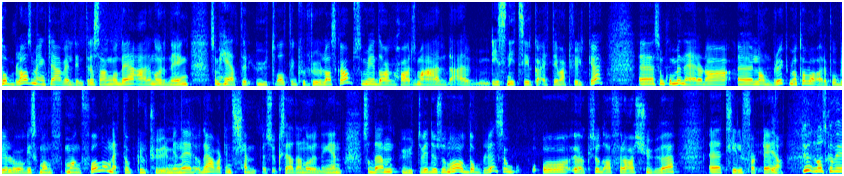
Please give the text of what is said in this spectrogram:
dobla, som egentlig er veldig interessant. og Det er en ordning som heter Utvalgte kulturlandskap, som vi i dag har, som er, er i snitt ca. ett i hvert fylke. eh, Som kombinerer da eh, landbruk med å ta vare på biologisk mangfold og nettopp kulturminner. og Det har vært en kjempesuksess, den ordningen. Så Den utvides jo nå og dobles, og, og økes jo da fra 20 eh, til 40. Ja. Du, nå skal vi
